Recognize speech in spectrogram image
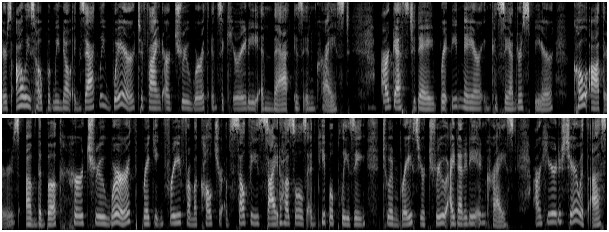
There's always hope when we know exactly where to find our true worth and security, and that is in Christ. Mm-hmm. Our guests today, Brittany Maher and Cassandra Speer, co-authors of the book Her True Worth, Breaking Free from a Culture of Selfies, Side Hustles, and People Pleasing to Embrace Your True Identity in Christ, are here to share with us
